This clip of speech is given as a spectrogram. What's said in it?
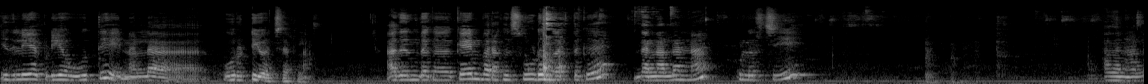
இதுலயே அப்படியே ஊத்தி நல்லா உருட்டி வச்சிடலாம் அது இந்த கேழ்வரகு சூடுங்கிறதுக்கு இந்த நல்லெண்ணெய் குளிர்ச்சி. அதனால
